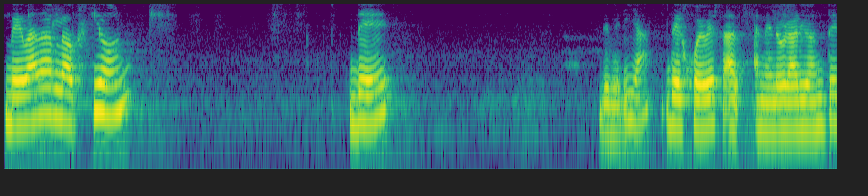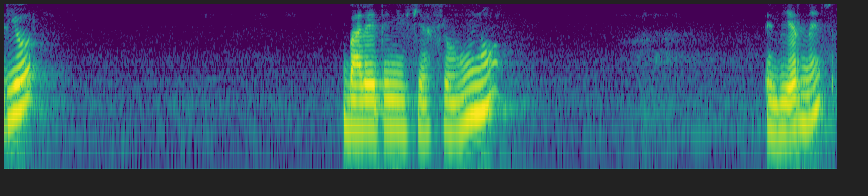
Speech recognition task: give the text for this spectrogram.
me va a dar la opción de, debería, de jueves en el horario anterior, ballet iniciación 1, el viernes,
